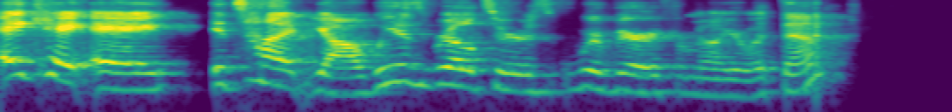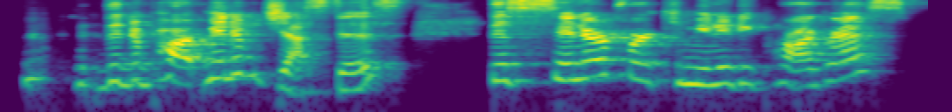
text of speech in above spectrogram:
AKA it's HUD, y'all. We as realtors, we're very familiar with them. The Department of Justice, the Center for Community Progress,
